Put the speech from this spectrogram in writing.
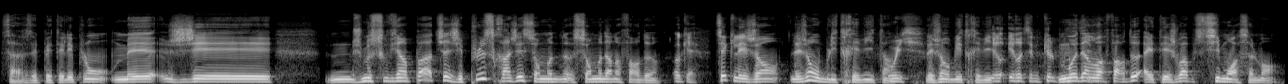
ça faisait péter les plombs. Mais j'ai. Je me souviens pas, tu sais, j'ai plus ragé sur, sur Modern Warfare 2. Tu Ok, sais que les gens, les gens oublient très vite. hein. oui. Les gens oublient très vite. Ils, ils retiennent que le Modern. Warfare 2 a été jouable 6 mois seulement.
